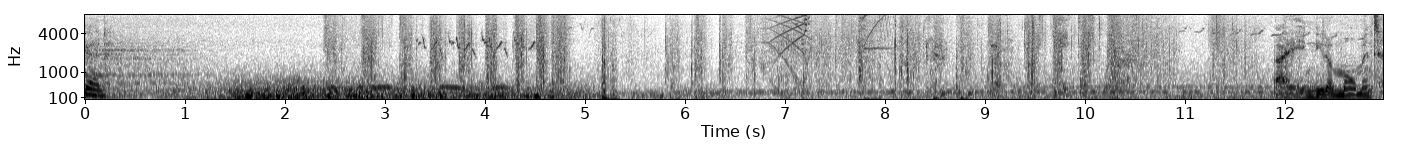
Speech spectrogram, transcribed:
Good. I need a moment.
